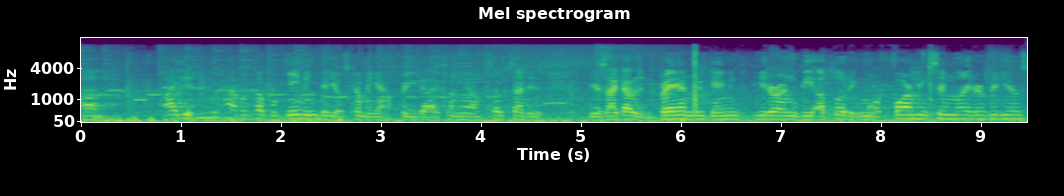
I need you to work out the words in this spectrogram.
Um, I do have a couple gaming videos coming out for you guys. I mean, I'm so excited because I got a brand new gaming computer. I'm going to be uploading more farming simulator videos.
